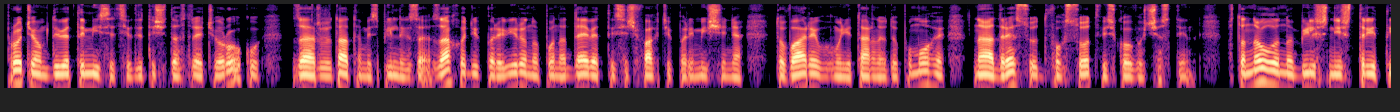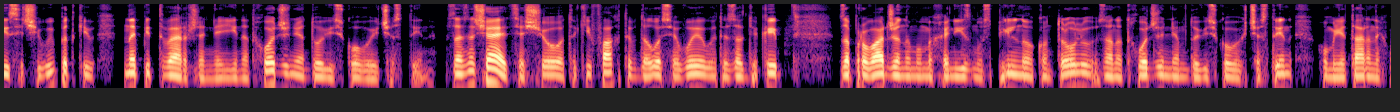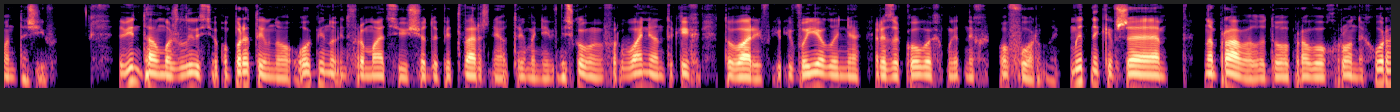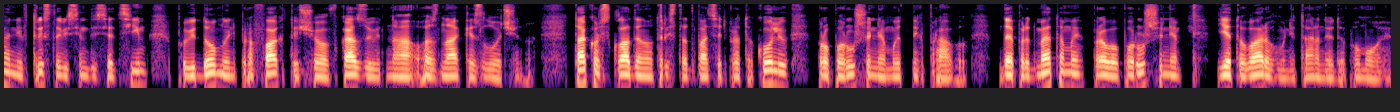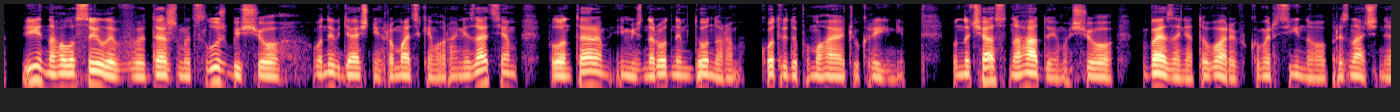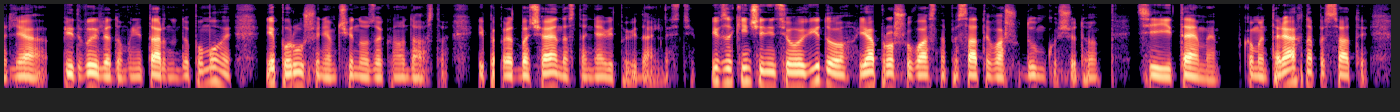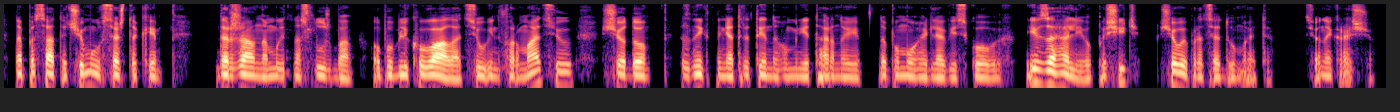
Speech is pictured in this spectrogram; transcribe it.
протягом 9 місяців 2023 року за результатами спільних за- заходів перевірено понад 9 тисяч фактів переміщення товарів гуманітарної допомоги на адресу 200 військових частин. Встановлено більш ніж 3 тисячі випадків на підтвердження її надходження до військової частини. Зазначається, що такі факти вдалося виявити завдяки запровадженому механізму спільного контролю за надходженням до військових частин гуманітарних вантажів. Він дав можливість оперативного обміну інформацією щодо підтвердження отримання військовим формуванням таких товарів і виявлення ризикових митних оформлень. Митники вже направили до правоохоронних органів 387 повідомлень про факти, що вказують на ознаки злочину. Також складено 320 протоколів про порушення митних правил, де предметами правопорушення є товари гуманітарної допомоги. І наголосили в Держмитслужбі, що вони вдячні громадським організаціям, волонтерам і міжнародним донорам, котрі допомагають Україні. Водночас нагадуємо, що ввезення товарів комерційного призначення для під виглядом гуманітарної допомоги є порушенням чинного законодавства і передбачає настання відповідальності. І в закінченні цього відео я прошу вас написати вашу думку щодо цієї теми в коментарях написати, написати, чому все ж таки Державна митна служба опублікувала цю інформацію щодо зникнення третини гуманітарної допомоги для військових. І взагалі опишіть, що ви про це думаєте. Всього найкращого.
